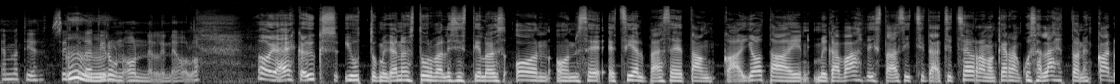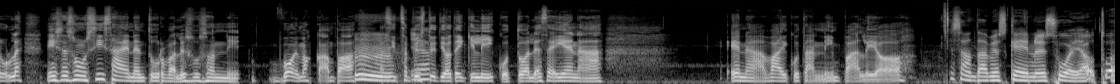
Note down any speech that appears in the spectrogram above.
en mä tiedä, sitten mm. tulee pirun onnellinen olo. Joo, ja ehkä yksi juttu, mikä noissa turvallisissa tiloissa on, on se, että siellä pääsee tankkaa jotain, mikä vahvistaa sit sitä, että sit seuraavan kerran, kun sä lähdet tuonne kadulle, niin se sun sisäinen turvallisuus on niin voimakkaampaa. Mm, ja sit sä pystyt yep. jotenkin liikkumaan tuolla ja se ei enää, enää vaikuta niin paljon. Ja se antaa myös keinoja suojautua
